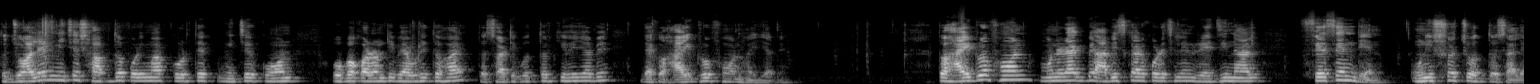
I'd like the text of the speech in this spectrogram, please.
তো জলের নিচে শব্দ পরিমাপ করতে নিচের কোন উপকরণটি ব্যবহৃত হয়? তো সঠিক উত্তর কি হয়ে যাবে? দেখো, হাইড্রোফোন হয়ে যাবে। তো হাইড্রোফোন মনে রাখবে আবিষ্কার করেছিলেন রেজিনাল ফেসেন্ডেন উনিশশো চোদ্দ সালে।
